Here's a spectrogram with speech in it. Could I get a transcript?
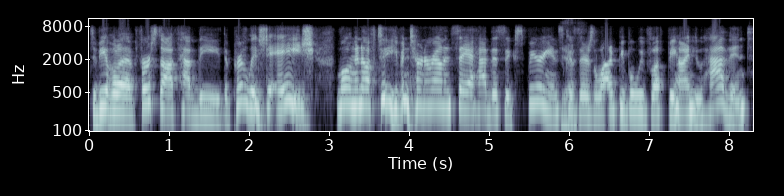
to be able to first off have the the privilege to age long enough to even turn around and say I had this experience because Yes. there's a lot of people we've left behind who haven't,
